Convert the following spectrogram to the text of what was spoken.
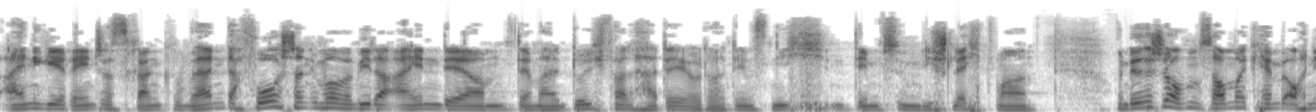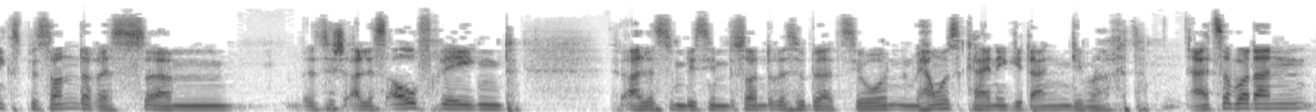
einige Rangers krank. Wir hatten davor schon immer mal wieder einen, der, der mal einen Durchfall hatte oder dem es irgendwie schlecht war. Und das ist auf dem Sommercamp auch nichts Besonderes. Ähm, es ist alles aufregend, alles ein bisschen besondere Situation. Und wir haben uns keine Gedanken gemacht. Als aber dann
